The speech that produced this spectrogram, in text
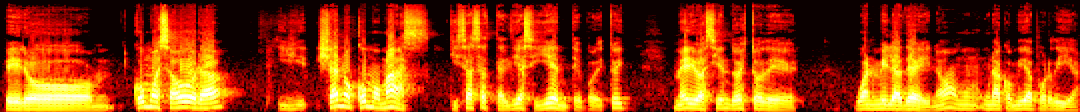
Pero como es ahora y ya no como más, quizás hasta el día siguiente, porque estoy medio haciendo esto de one meal a day, ¿no? una comida por día.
